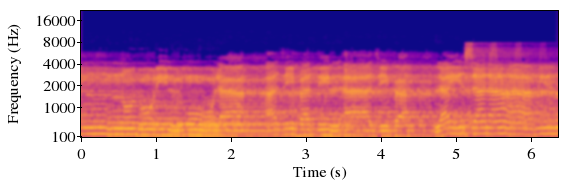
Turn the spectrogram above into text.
النذر الأولى أزفت الآزفة ليس لها من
